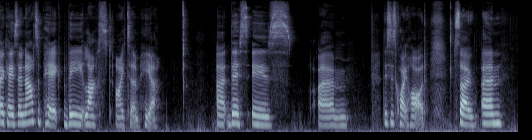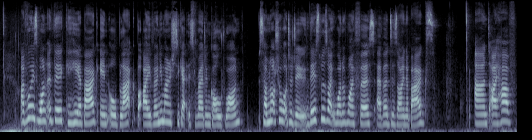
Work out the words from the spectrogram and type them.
Okay, so now to pick the last item here. Uh, this is, um, this is quite hard. So, um, I've always wanted the Kahia bag in all black, but I've only managed to get this red and gold one. So I'm not sure what to do. This was like one of my first ever designer bags. And I have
